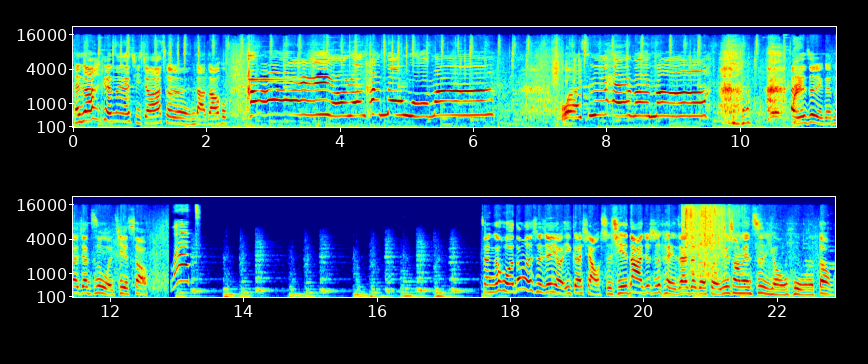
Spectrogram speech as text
还是要跟那个骑脚踏车的人打招呼。嗨，有人看到我吗？我是 Heaven 哦，还在这里跟大家自我介绍。整个活动的时间有一个小时，其实大家就是可以在这个水域上面自由活动，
